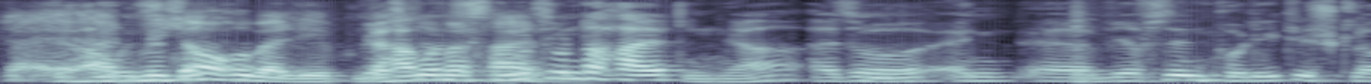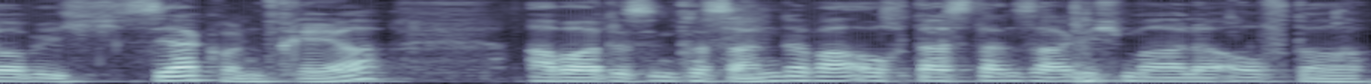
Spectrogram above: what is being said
Ja, er hat mich gut- auch überlebt. Wir Das haben uns gut unterhalten, ja. Also en- äh, wir sind politisch, glaube ich, sehr konträr. Aber das Interessante war auch, dass dann, sage ich mal, auf der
